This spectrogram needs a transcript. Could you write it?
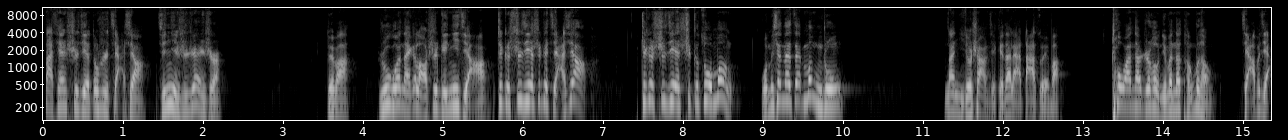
大千世界都是假象，仅仅是认识，对吧？如果哪个老师给你讲这个世界是个假象，这个世界是个做梦。我们现在在梦中，那你就上去给他俩大嘴巴，抽完他之后，你问他疼不疼，假不假？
